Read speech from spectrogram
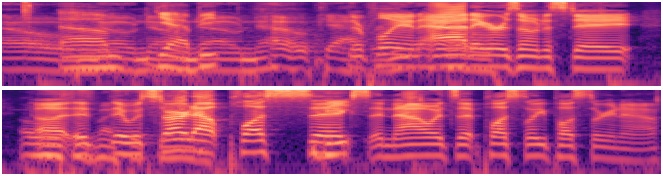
Oh Um, no no yeah, be- no no! Capper, They're playing no. at Arizona State. Oh, uh, it, it would start one. out plus six, and now it's at plus three, plus three and a half.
